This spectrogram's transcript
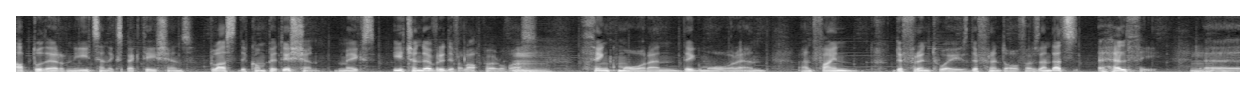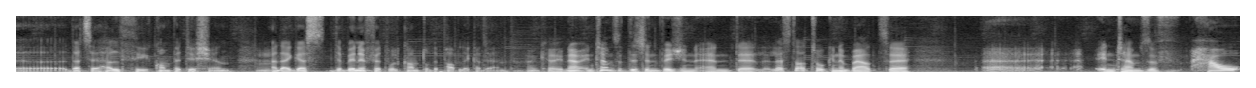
up to their needs and expectations. Plus, the competition makes each and every developer of us Mm. think more and dig more and and find different ways, different offers, and that's a healthy. Mm. Uh, that's a healthy competition, Mm. and I guess the benefit will come to the public at the end. Okay, now in terms of this envision, and uh, let's start talking about uh, uh, in terms of how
